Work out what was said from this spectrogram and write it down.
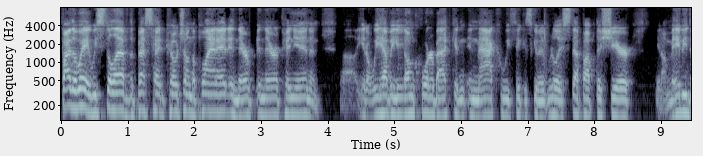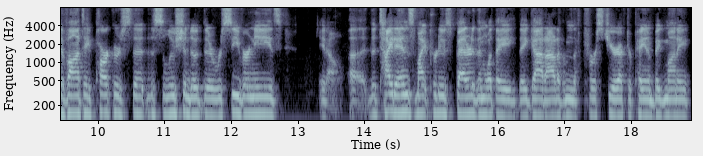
by the way we still have the best head coach on the planet in their in their opinion. And uh, you know we have a young quarterback in, in mac who we think is going to really step up this year. You know maybe DeVante Parker's the, the solution to the receiver needs you know, uh, the tight ends might produce better than what they they got out of them the first year after paying them big money.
